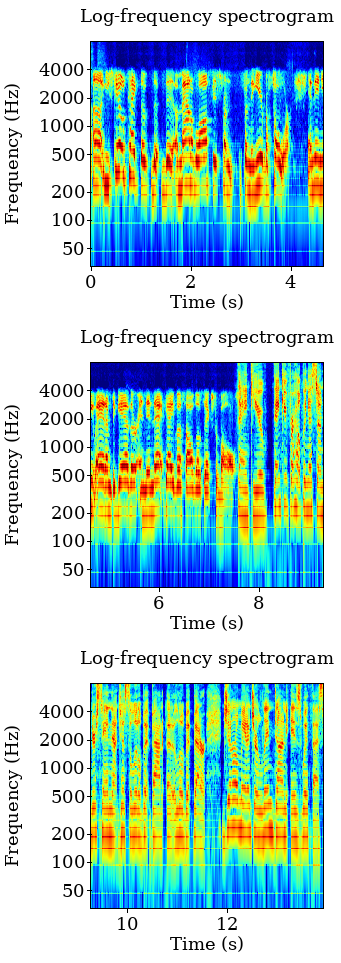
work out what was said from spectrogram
Uh, you still take the, the, the amount of losses from, from the year before, and then you add them together, and then that gave us all those extra balls. Thank you, thank you for helping us to understand that just a little bit better. A little bit better. General Manager Lin Dunn is with us,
